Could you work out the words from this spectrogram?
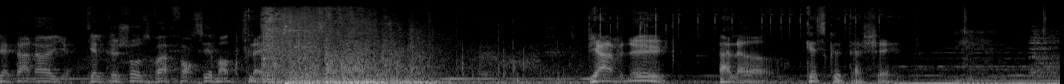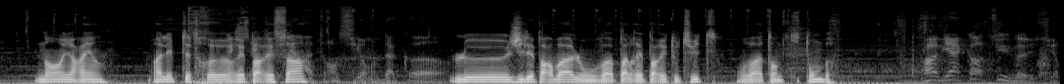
Jette un œil, quelque chose va forcément te plaire. Bienvenue. Alors, qu'est-ce que t'achètes? Non, y a rien. Allez peut-être euh, réparer ça. Attention, d'accord. Le gilet pare-balles, on va pas le réparer tout de suite. On va attendre qu'il tombe. Reviens quand tu veux, surtout.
